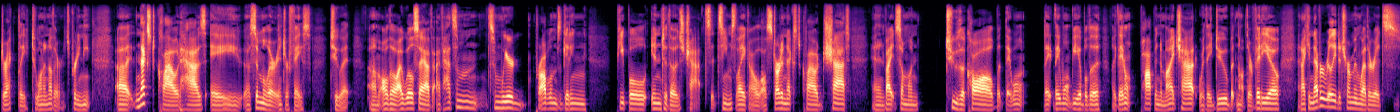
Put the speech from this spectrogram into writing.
directly to one another. It's pretty neat. Uh, Nextcloud has a, a, similar interface to it. Um, although I will say I've I've had some some weird problems getting people into those chats. It seems like I'll I'll start a Nextcloud chat and invite someone to the call, but they won't they they won't be able to like they don't pop into my chat or they do but not their video and I can never really determine whether it's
